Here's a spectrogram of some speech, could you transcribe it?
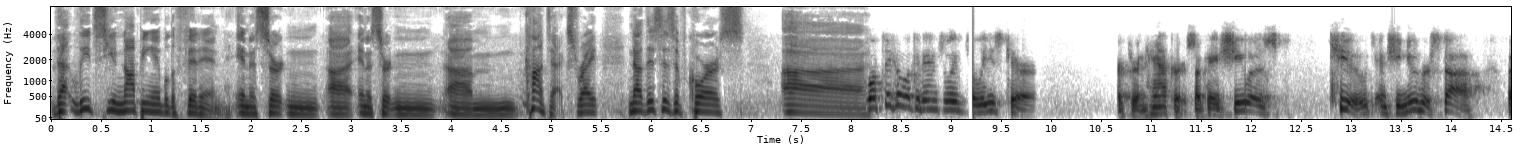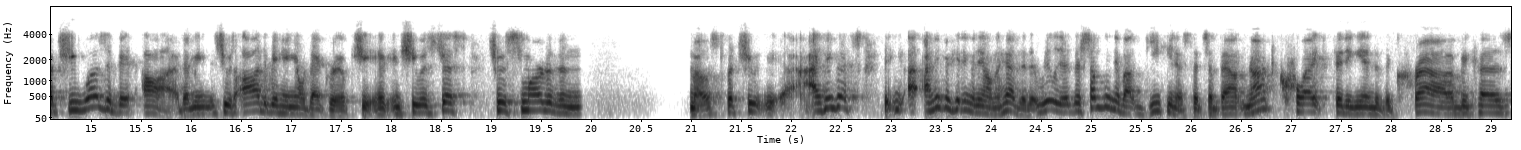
that leads to you not being able to fit in in a certain uh, in a certain um, context, right? Now, this is of course uh, Well, take a look at Angelina Jolie's character in Hackers. Okay, she was cute and she knew her stuff, but she was a bit odd. I mean, she was odd to be hanging out with that group. She and she was just she was smarter than most, but you, I think that's. I think you're hitting the nail on the head. That it really there's something about geekiness that's about not quite fitting into the crowd because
